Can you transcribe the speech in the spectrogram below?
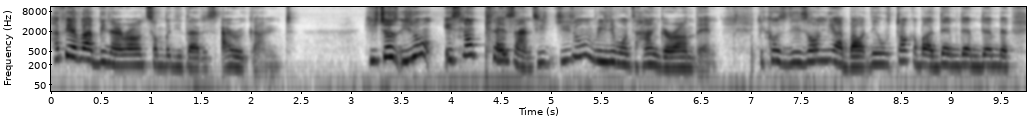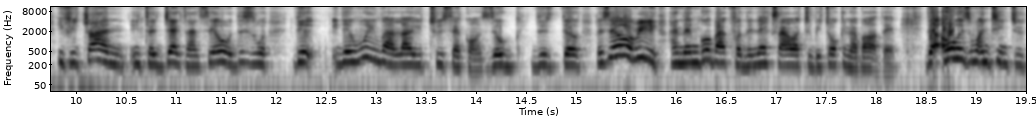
Have you ever been around somebody that is arrogant? You just you don't it's not pleasant. You, you don't really want to hang around them because there's only about they will talk about them them them them. If you try and interject and say oh this is what they they won't even allow you two seconds. They'll they'll, they'll say oh really? And then go back for the next hour to be talking about them. They're always wanting to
